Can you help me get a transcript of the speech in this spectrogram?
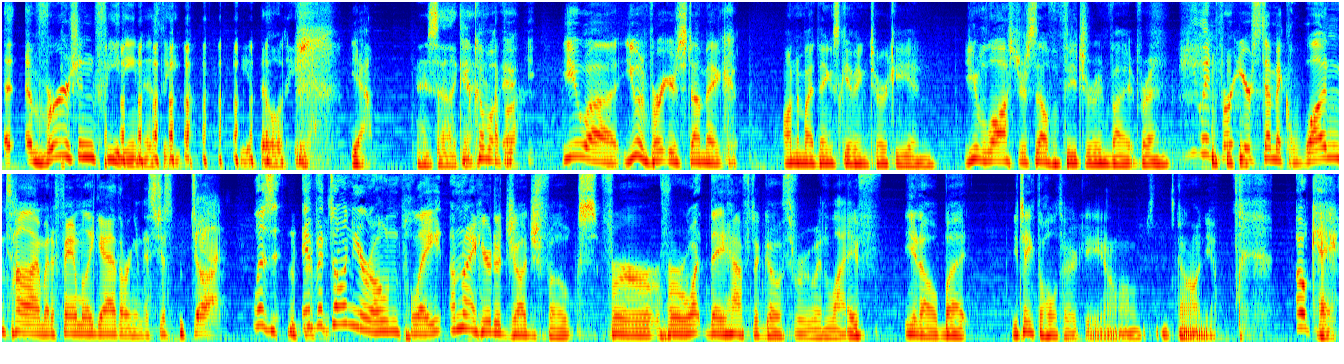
A- eversion feeding is the the ability. Yeah. It's uh, like You a- come, a- you uh, you invert your stomach onto my Thanksgiving turkey, and you've lost yourself a future invite, friend. You invert your stomach one time at a family gathering and it's just done. Listen, if it's on your own plate, I'm not here to judge folks for for what they have to go through in life, you know. But you take the whole turkey, you know, it's, it's kind of on you. Okay.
